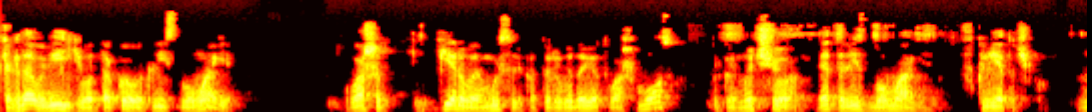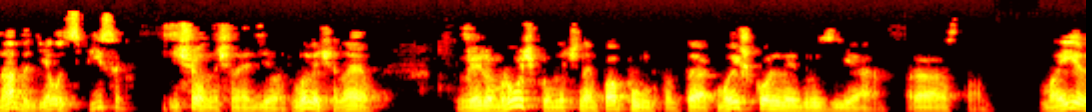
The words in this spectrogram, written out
Когда вы видите вот такой вот лист бумаги, ваша первая мысль, которую выдает ваш мозг, такой, ну что, это лист бумаги в клеточку. Надо делать список. И что он начинает делать? Мы начинаем, берем ручку и начинаем по пунктам. Так, мои школьные друзья, раз там, мои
